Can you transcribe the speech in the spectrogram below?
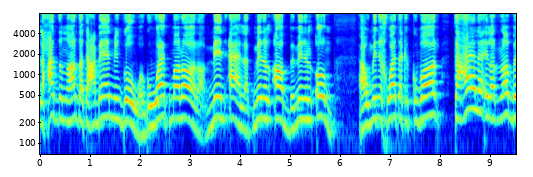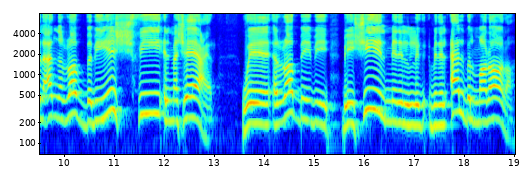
لحد النهارده تعبان من جوه وجواك مرارة من أهلك من الأب من الأم أو من إخواتك الكبار تعال إلى الرب لأن الرب بيشفي المشاعر والرب بي بيشيل من من القلب المرارة.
